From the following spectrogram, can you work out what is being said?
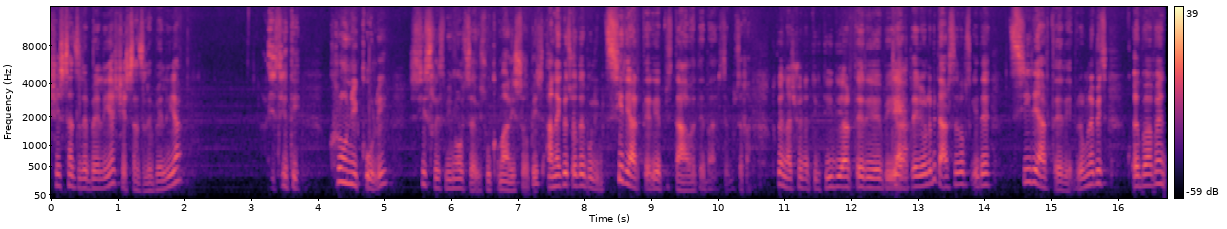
შესაძლებელია შესაძლებელია ესეთი ქრონიკული სისხლის მიმოქცევის უკმარისობის ან ეგრეთ წოდებული მცირე არტერიების დაავადება არსებობს. ახლა თქვენ ნაჩვენებთ დიდი არტერიები არტერიოლები და არსებობს კიდე მცირე არტერიები რომლებიც ყვებავენ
